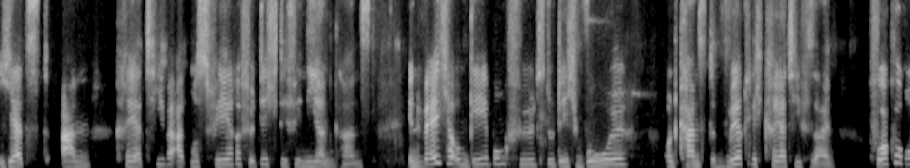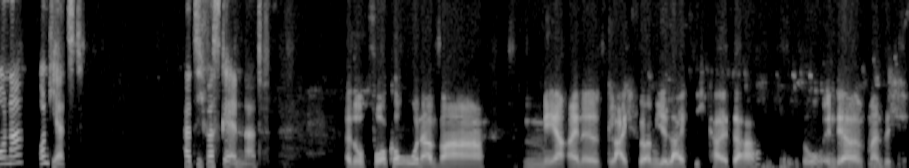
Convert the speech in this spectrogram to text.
jetzt an kreative Atmosphäre für dich definieren kannst. In welcher Umgebung fühlst du dich wohl und kannst wirklich kreativ sein? Vor Corona und jetzt? Hat sich was geändert? Also vor Corona war mehr eine gleichförmige Leichtigkeit da, so in der man sich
